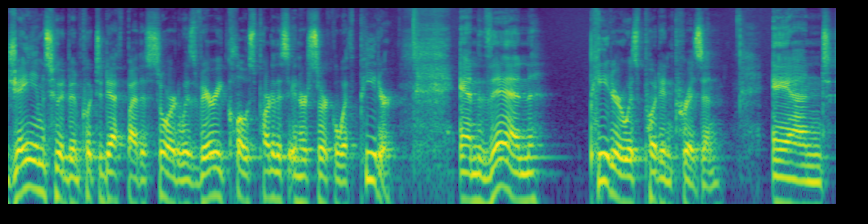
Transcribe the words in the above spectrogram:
James, who had been put to death by the sword, was very close, part of this inner circle with Peter. And then Peter was put in prison and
